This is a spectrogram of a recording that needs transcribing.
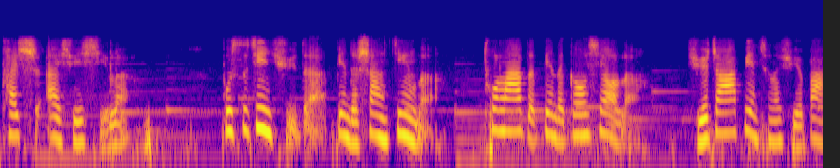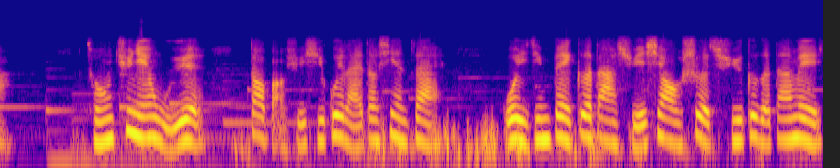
开始爱学习了，不思进取的变得上进了，拖拉的变得高效了，学渣变成了学霸。从去年五月到宝学习归来到现在，我已经被各大学校、社区各个单位。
